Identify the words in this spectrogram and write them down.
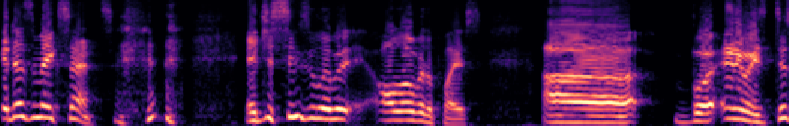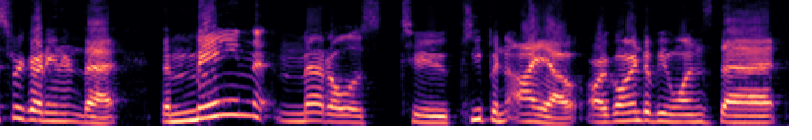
It doesn't make sense. it just seems a little bit all over the place. Uh, but anyways, disregarding that, the main medals to keep an eye out are going to be ones that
